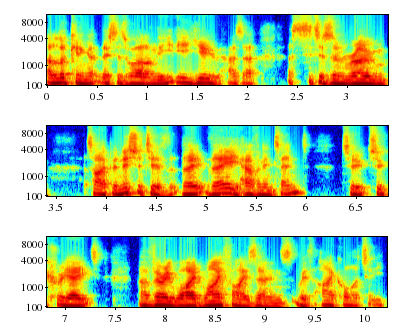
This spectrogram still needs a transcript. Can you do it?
are looking at this as well. And the EU has a, a citizen roam type initiative that they, they have an intent to, to create a very wide Wi-Fi zones with high quality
